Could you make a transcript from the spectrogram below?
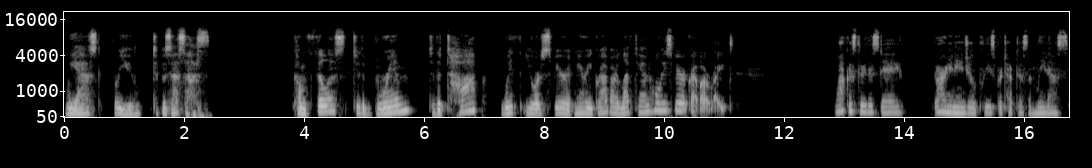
We ask for you to possess us. Come fill us to the brim, to the top with your spirit. Mary, grab our left hand. Holy Spirit, grab our right. Walk us through this day. Guardian angel, please protect us and lead us.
